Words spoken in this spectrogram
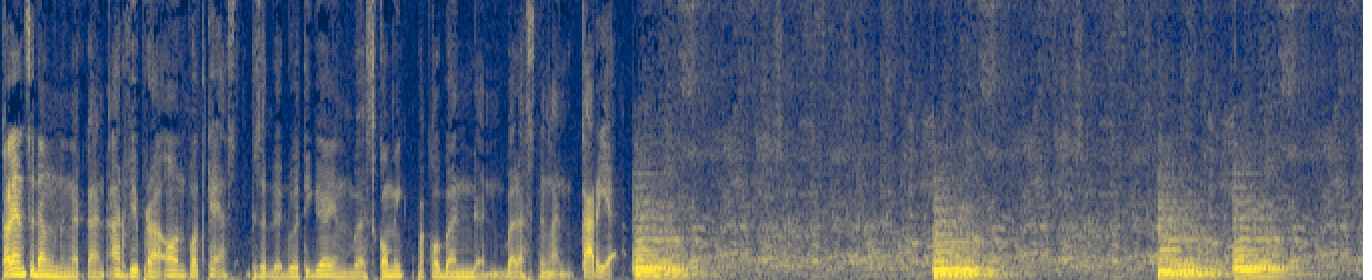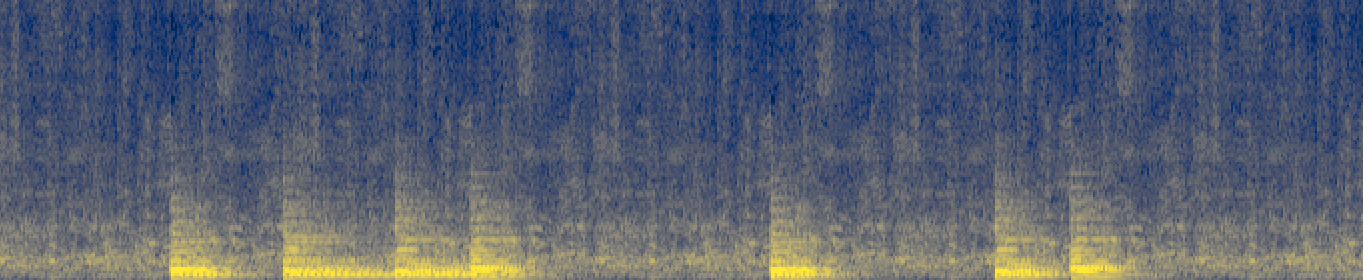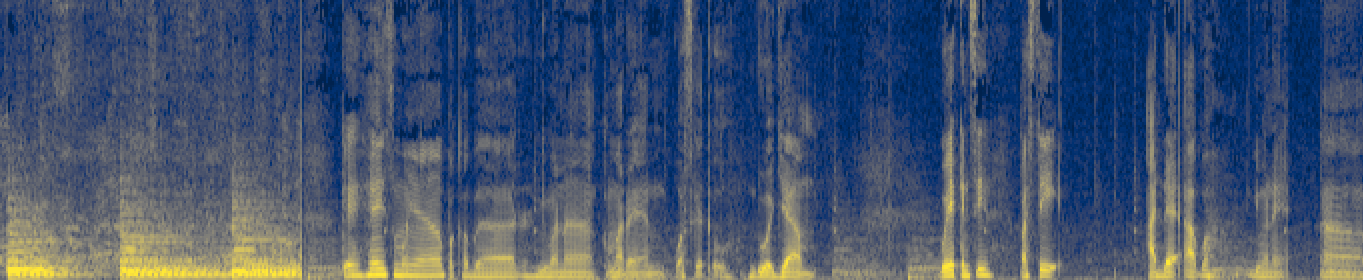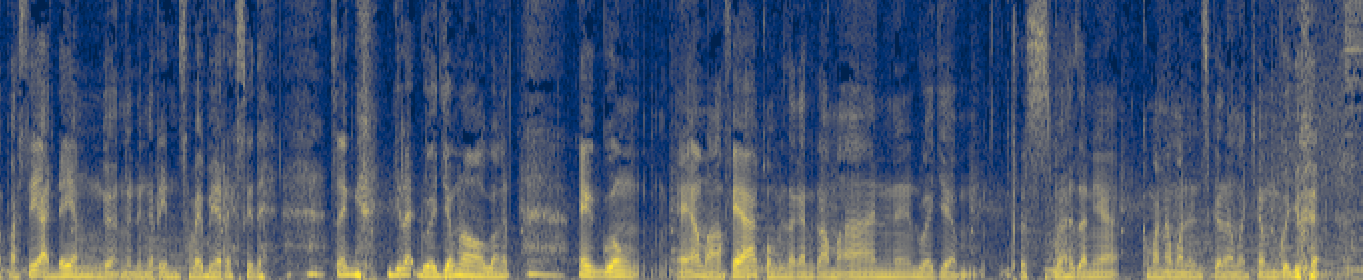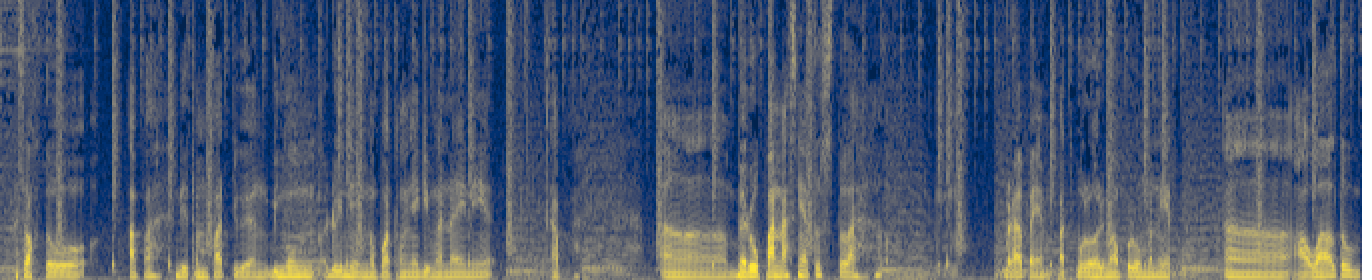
Kalian sedang mendengarkan Arvi Praon Podcast episode 23 yang membahas komik Pakoban dan balas dengan karya. Apa kabar? Gimana kemarin? Puas gak tuh? Dua jam. Gue yakin sih, pasti ada apa, gimana ya? Eh, Pasti ada yang gak ngedengerin sampai beres gitu. Saya gila, dua jam lama banget. Eh, gue, ya maaf ya kalau misalkan kelamaan eh, Dua jam. Terus bahasannya ke mana-mana dan segala macam. Gue juga pas waktu apa di tempat juga bingung aduh ini ngepotongnya gimana? Ini apa eh, baru panasnya tuh setelah berapa ya 40-50 menit eh, awal tuh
